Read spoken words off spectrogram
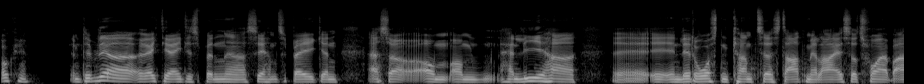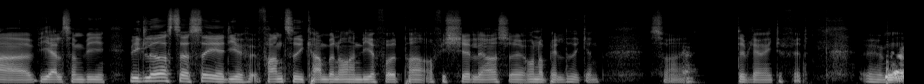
Okay. Jamen, det bliver rigtig, rigtig spændende at se ham tilbage igen. Altså, om, om han lige har øh, en lidt rusten kamp til at starte med eller ej, så tror jeg bare, at vi alle sammen, vi, vi glæder os til at se de fremtidige kampe, når han lige har fået et par officielle også øh, under bæltet igen. Så ja. Det bliver rigtig fedt. Øhm, ja.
